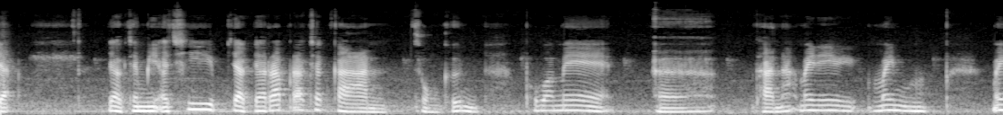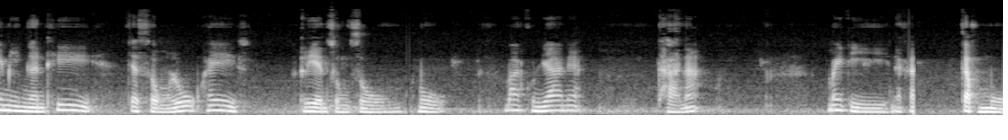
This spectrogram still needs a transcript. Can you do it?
จะอยากจะมีอาชีพ อยากจะรับราชการส่งขึ้น เพราะว่าแม่ฐานะไม่ได้ไม่ไม่มีเงินที่ จะส่งลูกให้เรียนสูงสูงหมู่บ้านคุณย่าเนี่ย ฐานะ ไม่ดีนะคะ กับหมู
